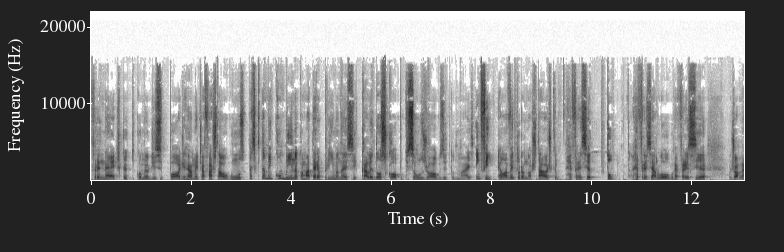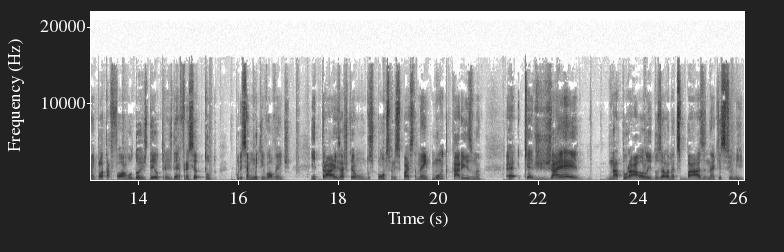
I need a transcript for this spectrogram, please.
frenética, que, como eu disse, pode realmente afastar alguns, mas que também combina com a matéria-prima, né? Esse caleidoscópio que são os jogos e tudo mais. Enfim, é uma aventura nostálgica, referencia tudo. Referencia logo, referencia jogar em plataforma, ou 2D ou 3D, referencia tudo. Por isso é muito envolvente. E traz, acho que é um dos pontos principais também, muito carisma, é, que já é natural ali dos elementos base, né, que esse filme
